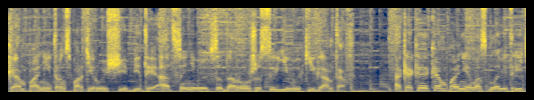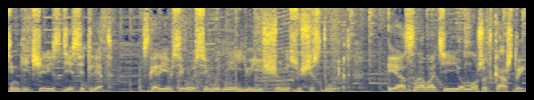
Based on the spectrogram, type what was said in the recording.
Компании, транспортирующие биты, оцениваются дороже сырьевых гигантов. А какая компания возглавит рейтинги через 10 лет? Скорее всего, сегодня ее еще не существует. И основать ее может каждый,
